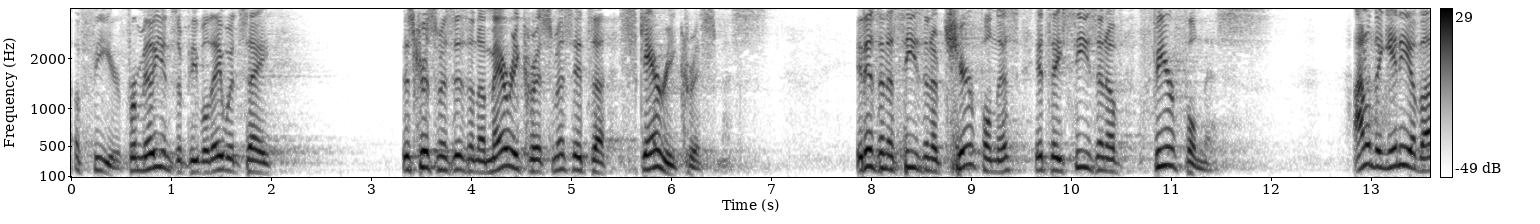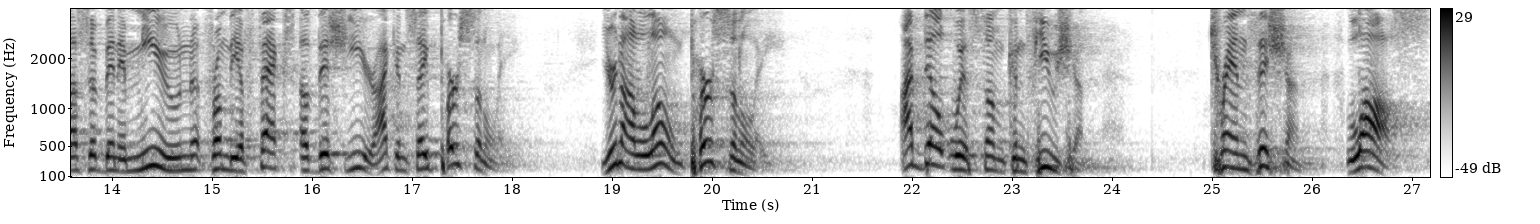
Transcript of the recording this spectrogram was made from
of fear. For millions of people, they would say, this Christmas isn't a Merry Christmas, it's a scary Christmas. It isn't a season of cheerfulness, it's a season of fearfulness. I don't think any of us have been immune from the effects of this year. I can say personally, you're not alone personally. I've dealt with some confusion, transition, loss,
